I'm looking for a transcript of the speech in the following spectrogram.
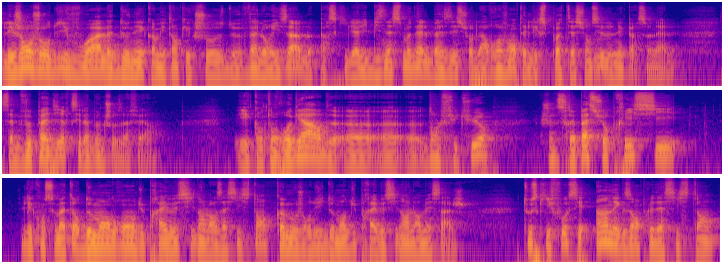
Les gens aujourd'hui voient la donnée comme étant quelque chose de valorisable parce qu'il y a les business models basés sur de la revente et de l'exploitation de ces Mm. données personnelles. Ça ne veut pas dire que c'est la bonne chose à faire. Et quand on regarde euh, dans le futur, je ne serais pas surpris si les consommateurs demanderont du privacy dans leurs assistants comme aujourd'hui ils demandent du privacy dans leurs messages. Tout ce qu'il faut, c'est un exemple d'assistant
